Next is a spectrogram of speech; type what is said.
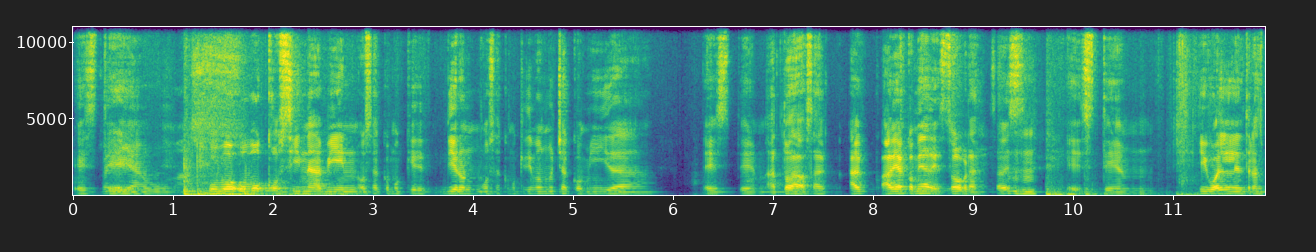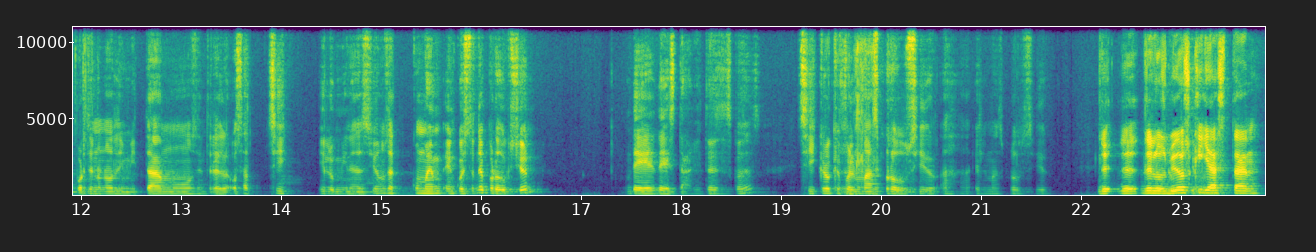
este, ya hubo más. Hubo, hubo cocina bien, o sea, como que dieron, o sea, como que dimos mucha comida, este, a toda, o sea, ha- había comida de sobra, ¿sabes? Este, igual en el transporte no nos limitamos, entre, la- o sea, sí, iluminación, o sea, como en, en cuestión de producción, de, de estadio y todas esas cosas, sí creo que fue el más producido, ajá, el más producido. De, de- de los videos que ya están,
